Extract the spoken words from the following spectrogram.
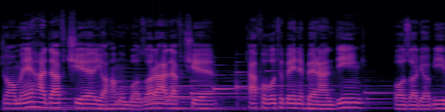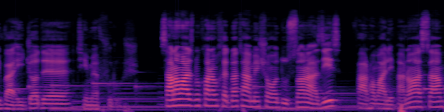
جامعه هدف چیه یا همون بازار هدف چیه؟ تفاوت بین برندینگ بازاریابی و ایجاد تیم فروش. سلام عرض می‌کنم خدمت همه شما دوستان عزیز. فرهام علی پناه هستم.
